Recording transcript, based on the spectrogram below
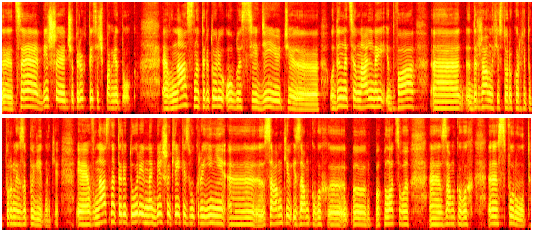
Е, Це більше 4 тисяч пам'яток. Е, В нас на території області діють е, один національний, два е, державних історико-архітектурних заповідники. В нас на території найбільша кількість в Україні замків і замкових палацово-замкових споруд,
